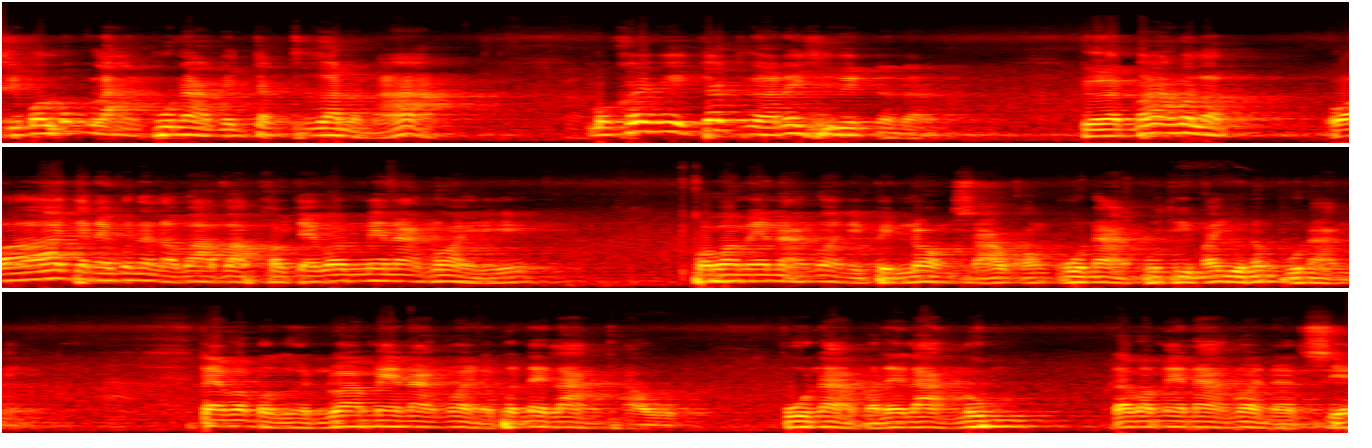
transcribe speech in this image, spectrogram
สิมาลงล่างผู้นาเป็นจักเทือน่ะนะบ่เคยมีจักเทือนในชีวิตน่ะนะเกิดมาเมื่อละว้าจะได้บ่นั่นล่ะว่าว่าเข้าใจว่าแม่นาคน้อยนี่เพราะว่าแม่นาคน้อยนี่เป็นน้องสาวของผู้นาคผู้ที่มาอยู่น้ำผู้นาคนี่แต่ว่าบังเอิญว่าแม่นาคน้อยเนี่ยเพิ่นได้ร่างเทาปูนาคก็ได้ร่างนุ่มแล้วว่าแม่นาคน้อยน่ะเสีย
